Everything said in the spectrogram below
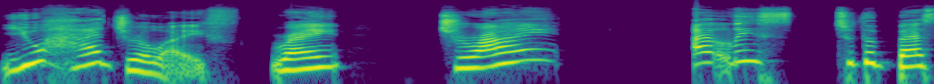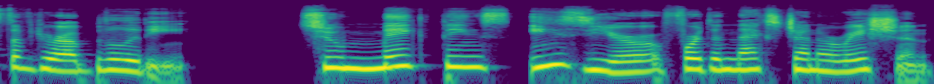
you had your life, right? Try at least to the best of your ability to make things easier for the next generation.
